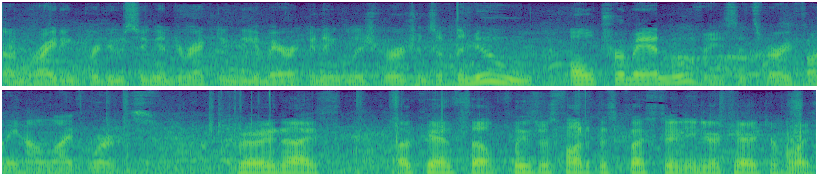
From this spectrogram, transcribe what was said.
I'm writing, producing, and directing the American English versions of the new Ultraman movies. It's very funny how life works. Very nice. Okay, so please respond to this question in your character voice.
